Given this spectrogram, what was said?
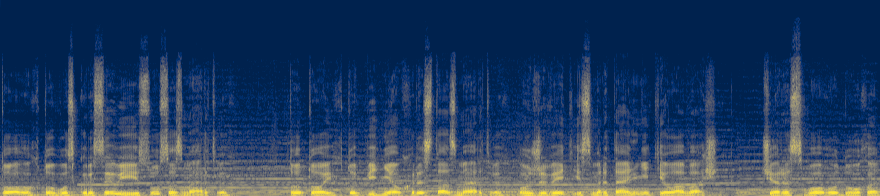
того, хто воскресив Ісуса з мертвих, то той, хто підняв Христа з мертвих, оживить і смертельні тіла ваші через свого Духа,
